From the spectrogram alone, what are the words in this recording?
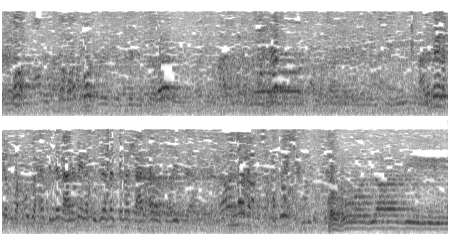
الله أكبر على مالك يا ابو محمود وحياه النبي على مالك وزي ما انت ماشي على الهوا الطريق ده هو النبي يا مصطفى ممدوح وهو العزيز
